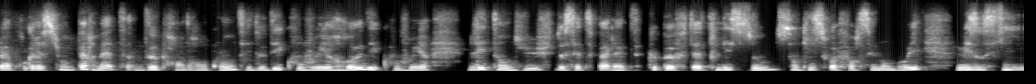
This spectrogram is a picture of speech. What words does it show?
la progression permette de prendre en compte et de découvrir, redécouvrir l'étendue de cette palette que peuvent être les sons sans qu'ils soient forcément bruit, mais aussi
